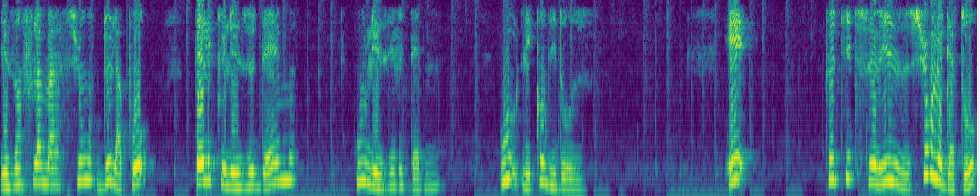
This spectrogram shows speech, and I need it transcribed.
les inflammations de la peau telles que les œdèmes ou les érythèmes ou les candidoses. Et petite cerise sur le gâteau,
